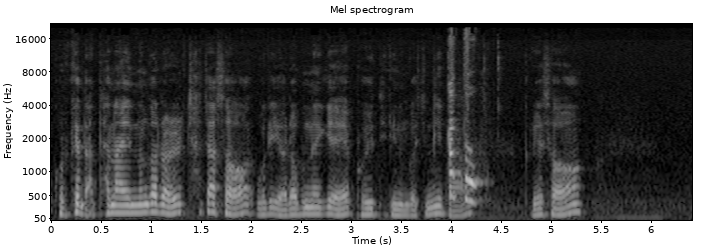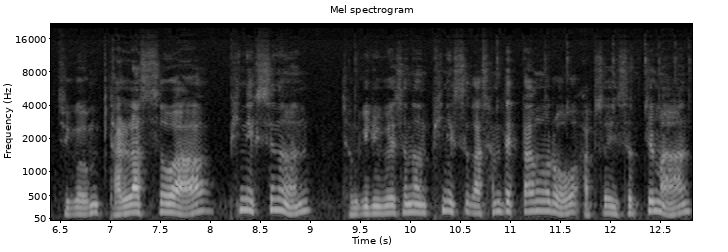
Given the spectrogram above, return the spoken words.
그렇게 나타나 있는 것을 찾아서 우리 여러분에게 보여드리는 것입니다. 그래서 지금 달라스와 피닉스는 정규리그에서는 피닉스가 3대 빵으로 앞서 있었지만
